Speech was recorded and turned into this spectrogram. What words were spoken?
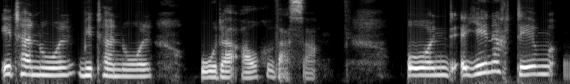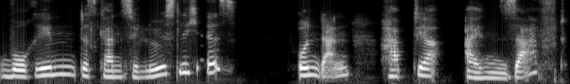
Ethanol, Methanol oder auch Wasser. Und je nachdem, worin das Ganze löslich ist, und dann habt ihr einen Saft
